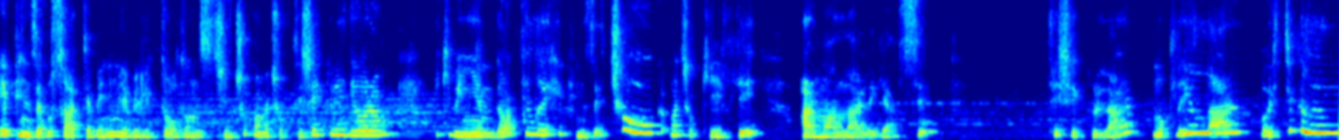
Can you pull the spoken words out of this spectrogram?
Hepinize bu saatte benimle birlikte olduğunuz için çok ama çok teşekkür ediyorum. 2024 yılı hepinize çok ama çok keyifli armağanlarla gelsin. Teşekkürler, mutlu yıllar, hoşçakalın.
